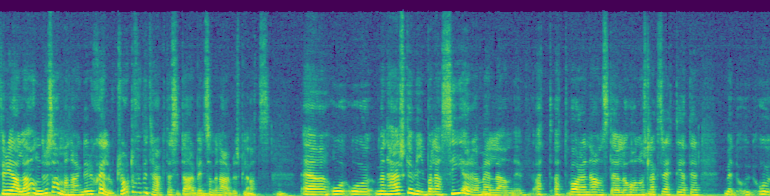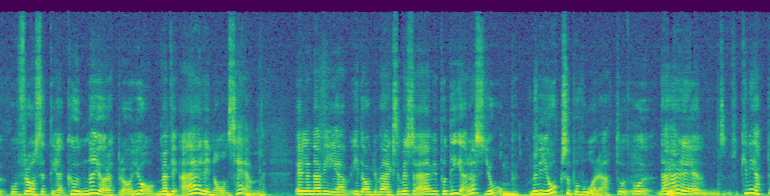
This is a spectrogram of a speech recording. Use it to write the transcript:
för i alla andra sammanhang är det självklart att få betrakta sitt arbete som en arbetsplats. Eh, och, och, men här ska vi balansera mellan att, att vara en anställd och ha någon slags rättigheter men, och, och, och frånsett det kunna göra ett bra jobb. Men vi är i någons hem. Eller när vi är i daglig verksamhet så är vi på deras jobb. Mm, men vi är också på vårat. Och, och det här är knepigt.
